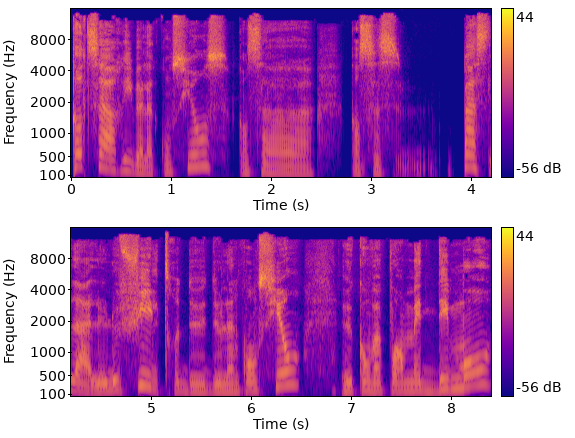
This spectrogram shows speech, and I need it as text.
quand ça arrive à la conscience, quand ça, quand ça se passe là, le, le filtre de, de l'inconscient, euh, qu'on va pouvoir mettre des mots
